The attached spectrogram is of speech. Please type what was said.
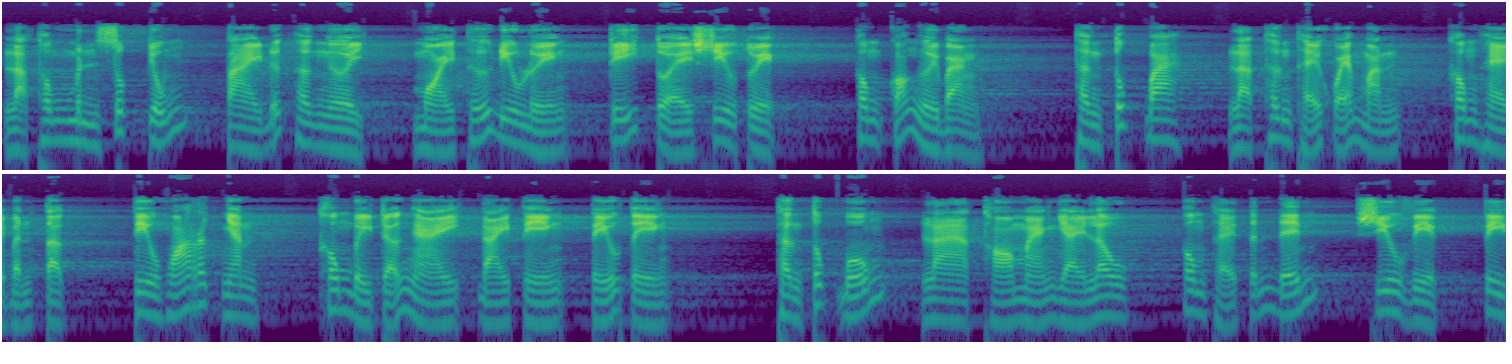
là thông minh xuất chúng tài đức hơn người, mọi thứ điêu luyện, trí tuệ siêu tuyệt, không có người bằng. Thần túc ba là thân thể khỏe mạnh, không hề bệnh tật, tiêu hóa rất nhanh, không bị trở ngại đại tiện, tiểu tiện. Thần túc bốn là thọ mạng dài lâu, không thể tính đếm, siêu việt, phi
